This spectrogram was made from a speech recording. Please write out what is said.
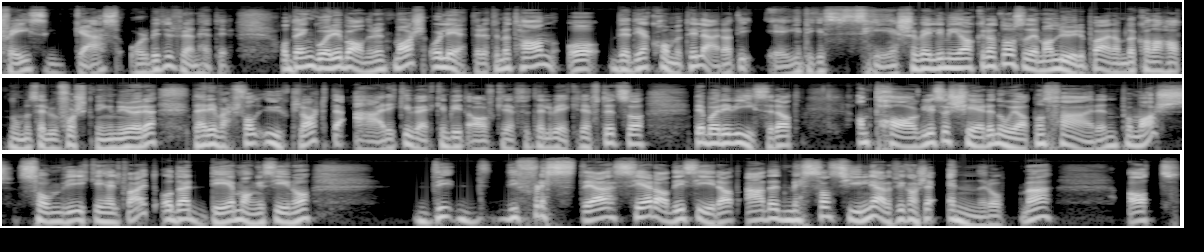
Trace Gas Orbiter, tror jeg den heter. Og Den går i bane rundt Mars og leter etter metan, og det de har kommet til er at de egentlig ikke ser så veldig mye akkurat nå, så det man lurer på er om det kan ha hatt noe med selve forskningen å gjøre. Det er i hvert fall uklart, det er ikke verken blitt avkreftet eller bekreftet, så det bare viser at antagelig så skjer det noe i atmosfæren på Mars som vi ikke helt veit, og det er det mange sier nå. De, de fleste jeg ser, da, de sier at eh, det mest sannsynlige er at vi kanskje ender opp med at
